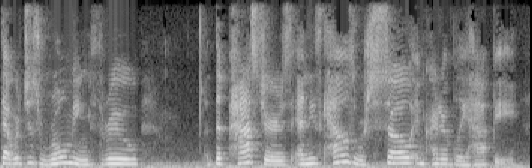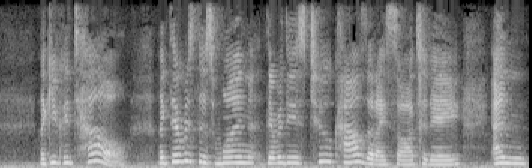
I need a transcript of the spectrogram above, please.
that were just roaming through the pastures and these cows were so incredibly happy. Like you could tell. Like there was this one there were these two cows that i saw today and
